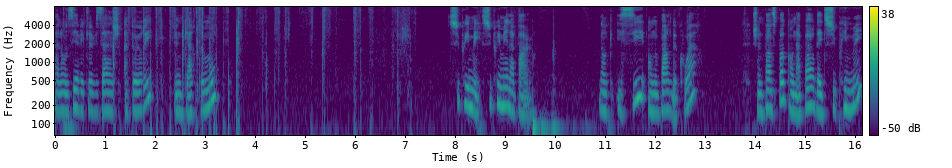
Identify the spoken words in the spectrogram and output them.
Allons-y avec le visage apeuré. Une carte mot. Supprimer, supprimer la peur. Donc ici, on nous parle de quoi? Je ne pense pas qu'on a peur d'être supprimé.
